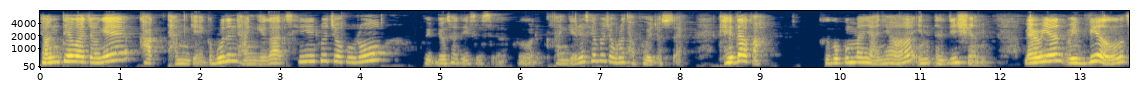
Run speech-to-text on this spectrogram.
변태 과정의 각 단계, 그 모든 단계가 세부적으로 묘사되어 있었어요. 그걸, 그 단계를 세부적으로 다 보여줬어요. 게다가 그것뿐만이 아니야. In addition, Marian revealed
